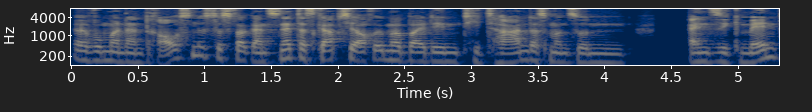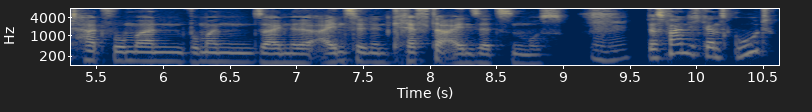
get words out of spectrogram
äh, wo man dann draußen ist, das war ganz nett. Das gab's ja auch immer bei den Titanen, dass man so ein, ein Segment hat, wo man, wo man seine einzelnen Kräfte einsetzen muss. Mhm. Das fand ich ganz gut.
